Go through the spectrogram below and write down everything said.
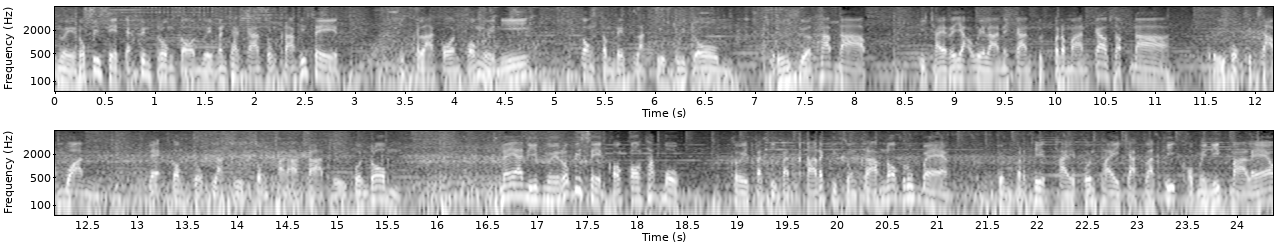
หน่วยรบพิเศษจะขึ้นตรงต่อหน่วยบัญชาการสงครามพิเศษ บุคลากรของหน่วยนี้ต้องสำเร็จหลักสูตรจูโจม หรือเสือคาบดาบ ที่ใช้ระยะเวลาในการฝึกประมาณ 9 สัปดาห์ หรือ 63 วัน และต้องจบหลักสูตรส่งทางอากาศหรือพลร่ม ในอดีตหน่วยรบพิเศษของกองทัพบบก เคยปฏิบัติภารกิจสงครามนอกรูปแบบ จนประเทศไทยพ้นภัยจากลัทธิคอมมิวนิสต์มาแล้ว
